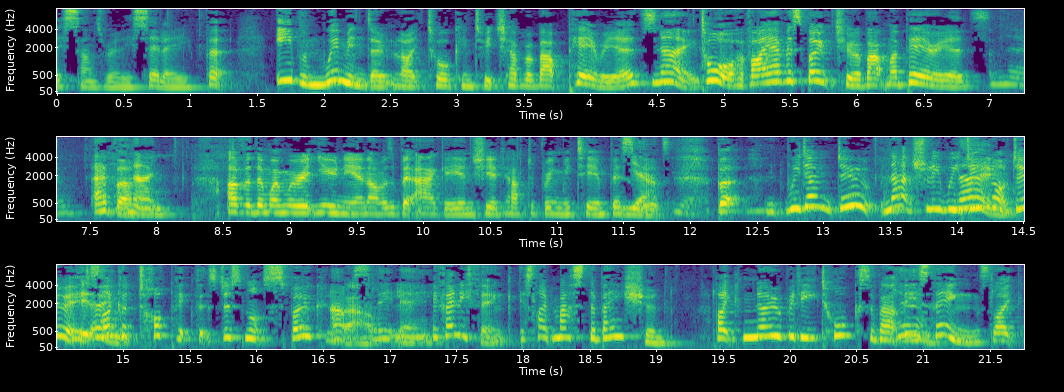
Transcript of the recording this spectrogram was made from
this sounds really silly, but even women don't like talking to each other about periods. No. Tor, have I ever spoke to you about my periods? No. Ever? No. Other than when we were at uni and I was a bit aggy and she'd have to bring me tea and biscuits. Yeah. But we don't do, naturally, we No, do not do it. It's like don't. a topic that's just not spoken about. Absolutely. If anything, it's like masturbation. Like nobody talks about Yeah. these things. Like,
